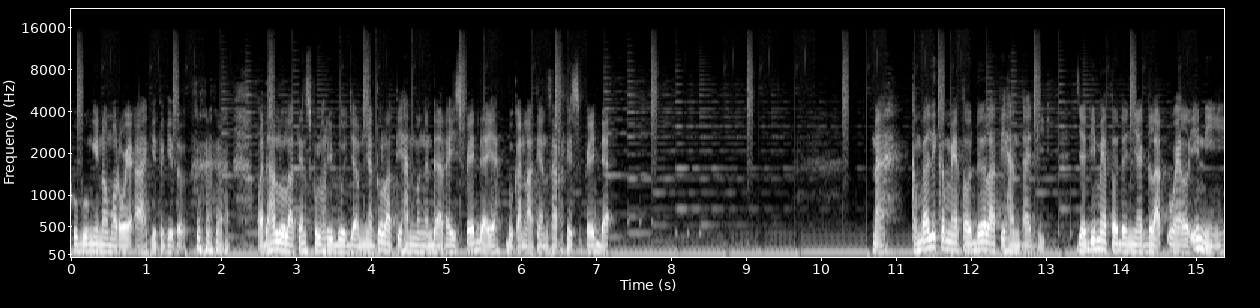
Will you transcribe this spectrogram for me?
hubungi nomor WA gitu-gitu. Padahal lu latihan 10.000 jamnya tuh latihan mengendarai sepeda ya, bukan latihan servis sepeda. Nah, kembali ke metode latihan tadi. Jadi metodenya Gladwell ini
